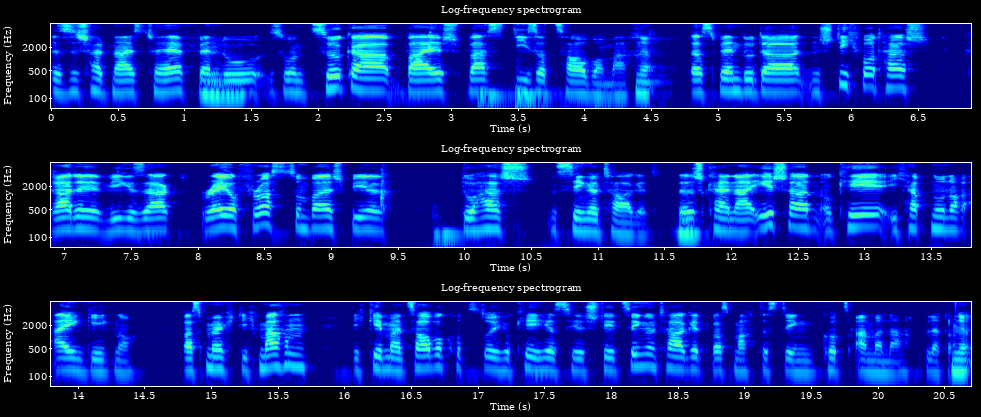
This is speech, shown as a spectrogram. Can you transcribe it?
es ist halt nice to have, wenn mhm. du so ein circa weißt, was dieser Zauber macht. Ja. Dass wenn du da ein Stichwort hast, gerade wie gesagt, Ray of Frost zum Beispiel, du hast ein Single Target. Das mhm. ist kein AE-Schaden, okay, ich habe nur noch einen Gegner. Was möchte ich machen? Ich gehe meinen Zauber kurz durch, okay, hier, hier steht Single Target, was macht das Ding? Kurz einmal nachblättern. Ja.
